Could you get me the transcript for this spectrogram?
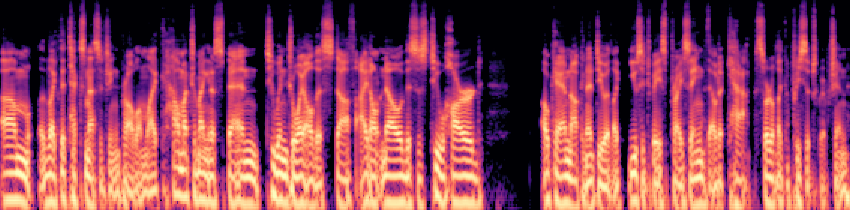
um, like the text messaging problem. Like, how much am I going to spend to enjoy all this stuff? I don't know. This is too hard. Okay, I'm not going to do it. Like usage based pricing without a cap, sort of like a pre subscription.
